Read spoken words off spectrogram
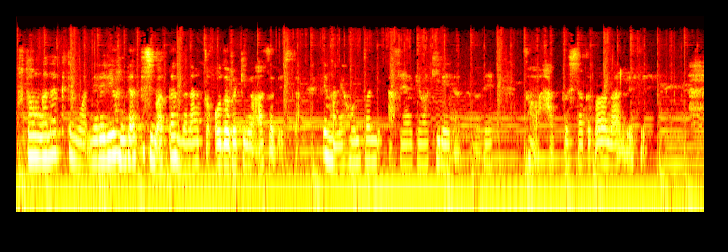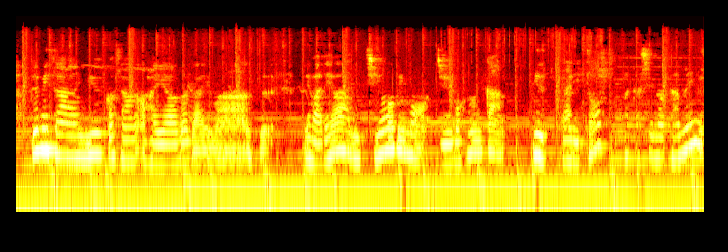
布団がなくても寝れるようになってしまったんだなと驚きの朝でした。でもね、本当に朝焼けは綺麗だったので、そう、ハッとしたところなんです。ルミさん、ゆうこさん、おはようございます。ではでは、日曜日も15分間、ゆったりと私のために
